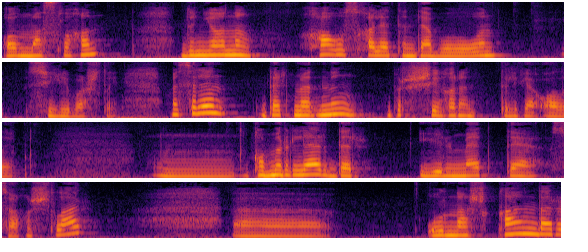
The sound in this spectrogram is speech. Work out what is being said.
алмаслыгын дөньяның хаос халәтендә булуын сөйли башлый мәсәлән дәртмәннең бер шигырен телгә алыйк гомерләрдер өелмәктә сагышлар урнашкандыр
